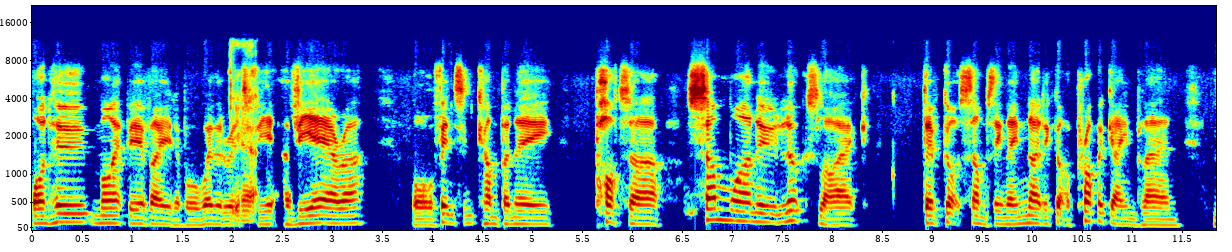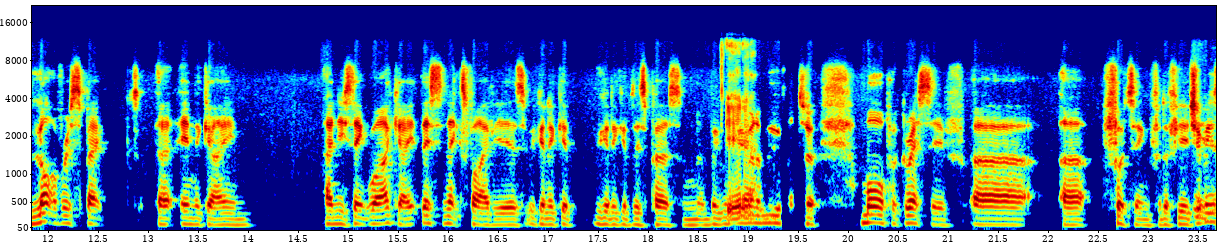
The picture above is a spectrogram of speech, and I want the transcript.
on who might be available, whether it's Yeah. A Vieira or Vincent Kompany, Potter, someone who looks like they've got something. They know they've got a proper game plan, lot of respect uh, in the game, and you think, well, okay, this next five years we're going to give we're going to give this person, we're, we're Yeah. going to move on to more progressive uh, uh, footing for the future. Yeah.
